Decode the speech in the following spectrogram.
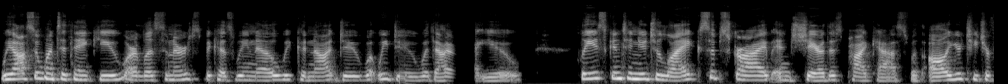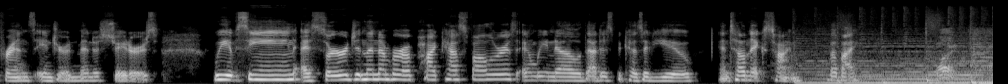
We also want to thank you, our listeners, because we know we could not do what we do without you. Please continue to like, subscribe, and share this podcast with all your teacher friends and your administrators. We have seen a surge in the number of podcast followers, and we know that is because of you. Until next time, bye-bye. Bye.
